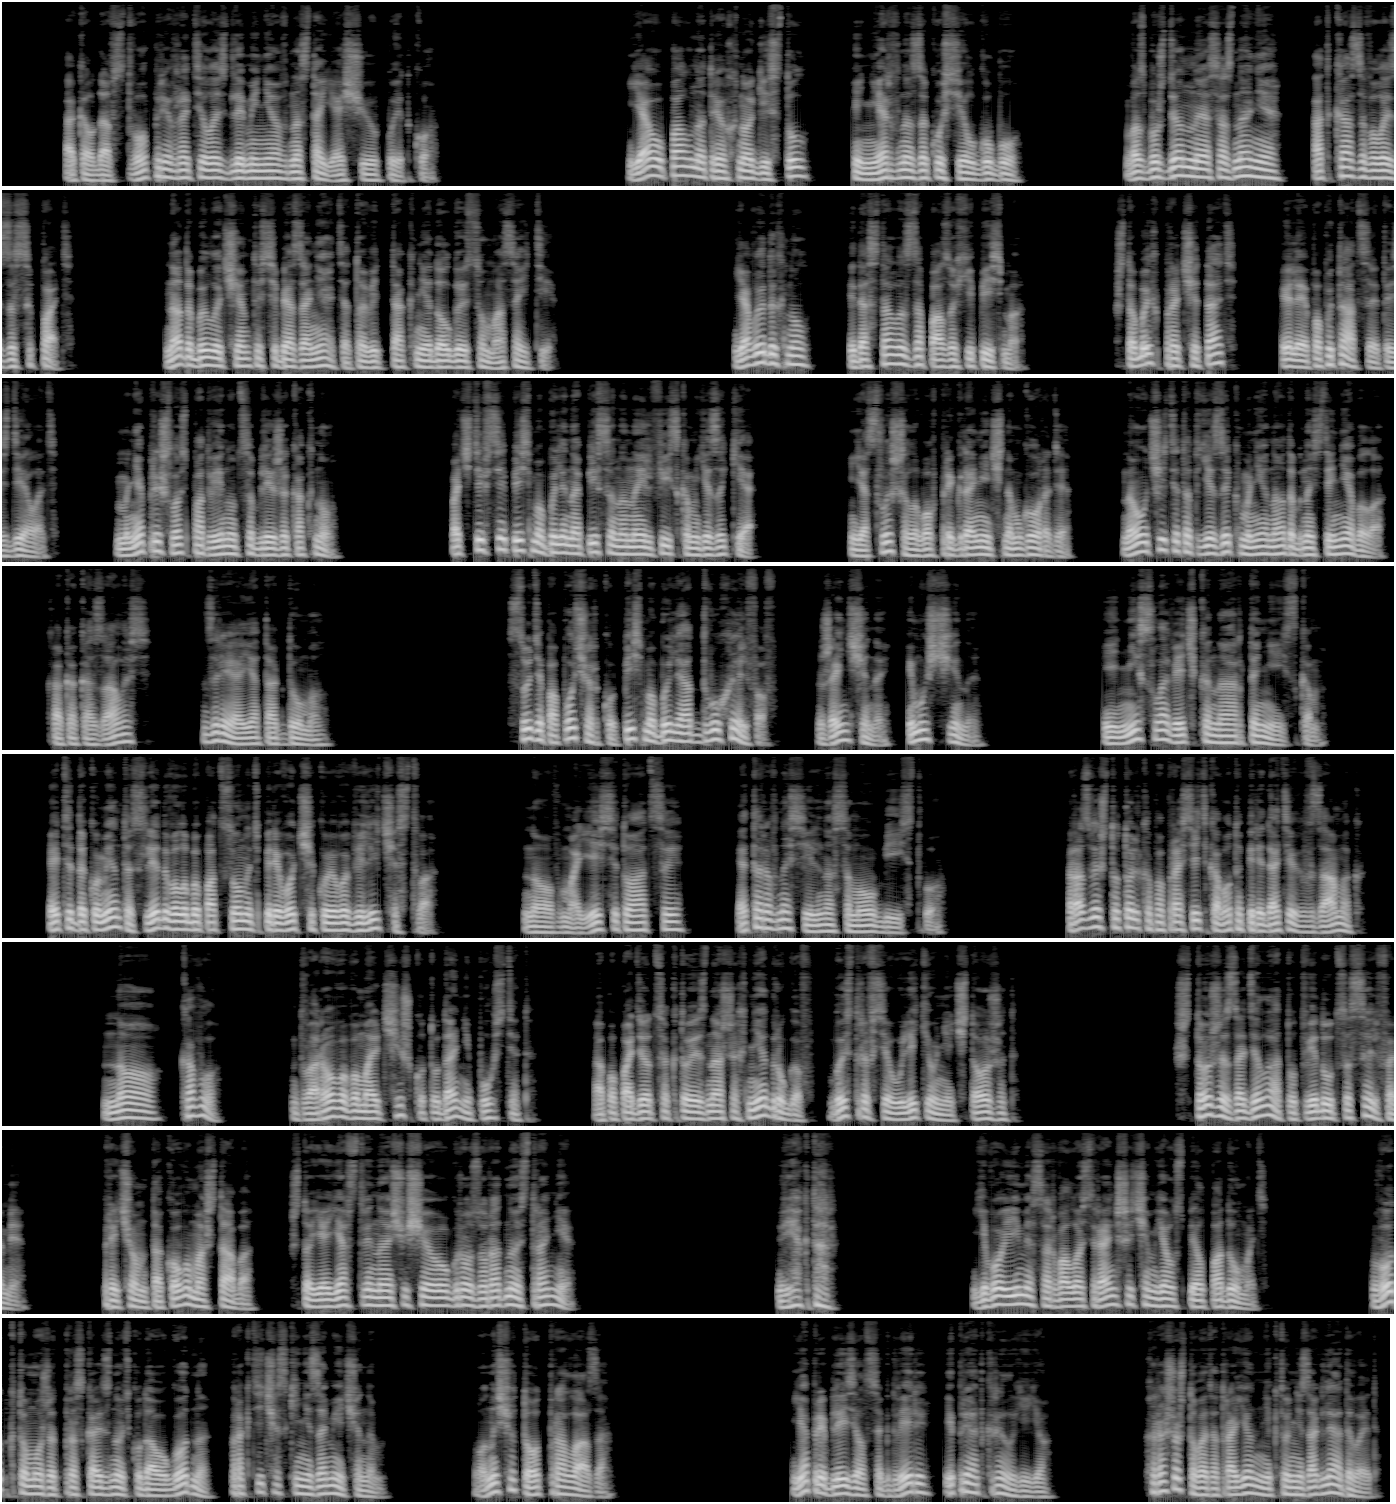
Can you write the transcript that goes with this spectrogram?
а колдовство превратилось для меня в настоящую пытку. Я упал на трехногий стул и нервно закусил губу. Возбужденное сознание отказывалось засыпать. Надо было чем-то себя занять, а то ведь так недолго и с ума сойти. Я выдохнул и достал из-за пазухи письма. Чтобы их прочитать или попытаться это сделать, мне пришлось подвинуться ближе к окну. Почти все письма были написаны на эльфийском языке. Я слышал его в приграничном городе. Научить этот язык мне надобности не было. Как оказалось, зря я так думал. Судя по почерку, письма были от двух эльфов — женщины и мужчины. И ни словечка на артенийском. Эти документы следовало бы подсунуть переводчику Его Величества. Но в моей ситуации это равносильно самоубийству. Разве что только попросить кого-то передать их в замок. Но кого? Дворового мальчишку туда не пустят. А попадется кто из наших недругов, быстро все улики уничтожит. Что же за дела тут ведутся с эльфами? Причем такого масштаба, что я явственно ощущаю угрозу родной стране. «Вектор!» Его имя сорвалось раньше, чем я успел подумать. Вот кто может проскользнуть куда угодно, практически незамеченным. Он еще тот пролаза. Я приблизился к двери и приоткрыл ее. Хорошо, что в этот район никто не заглядывает,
